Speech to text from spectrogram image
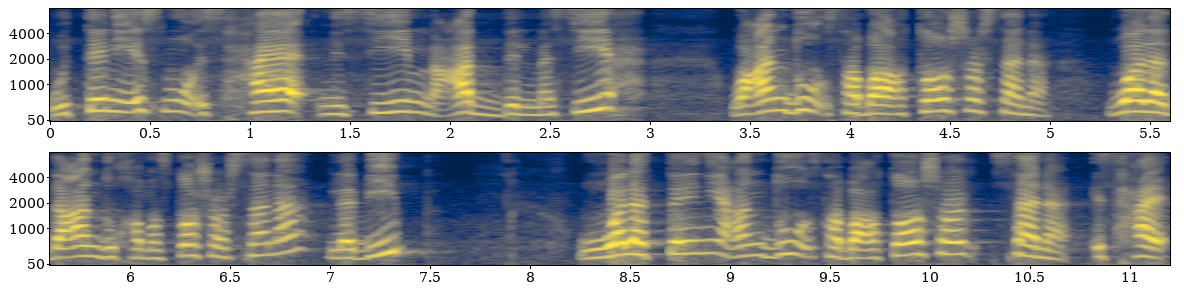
والتاني اسمه إسحاق نسيم عبد المسيح وعنده 17 سنة. ولد عنده 15 سنة لبيب وولد تاني عنده 17 سنة إسحاق.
